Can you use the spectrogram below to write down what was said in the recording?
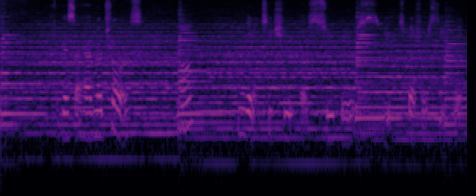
I guess I have no choice. Huh? I'm gonna teach you a super special secret.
